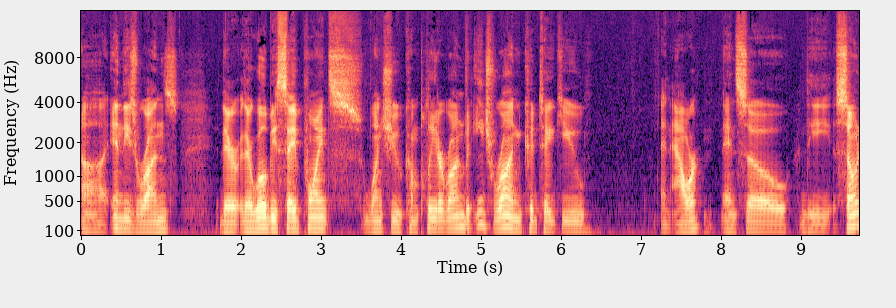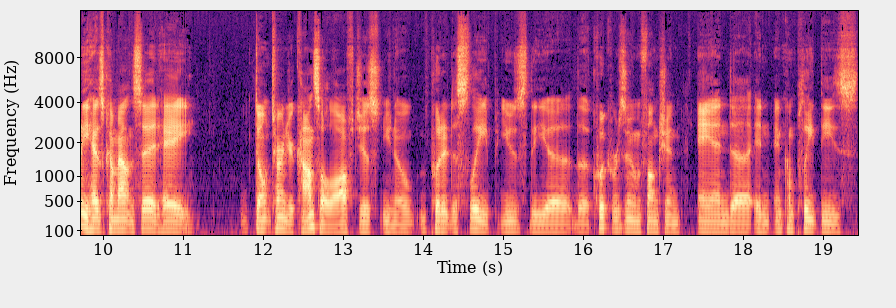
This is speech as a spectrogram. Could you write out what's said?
uh, in these runs. There there will be save points once you complete a run, but each run could take you an hour. And so the Sony has come out and said, "Hey, don't turn your console off. Just you know, put it to sleep. Use the uh, the quick resume function and, uh, and and complete these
